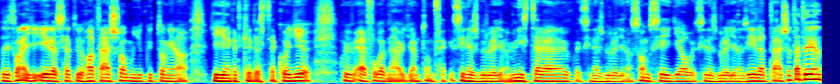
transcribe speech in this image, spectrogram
azért van egy érezhető hatása, mondjuk mit tudom én, a, ilyeneket kérdeztek, hogy, hogy elfogadná, hogy nem tudom, színesbőrű legyen a miniszterelnök, vagy színesbőrű legyen a szomszédja, vagy színesbőrű legyen az élettársa. Tehát olyan,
